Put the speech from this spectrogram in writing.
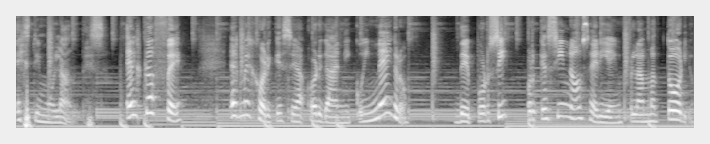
estimulantes. El café es mejor que sea orgánico y negro de por sí, porque si no sería inflamatorio.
